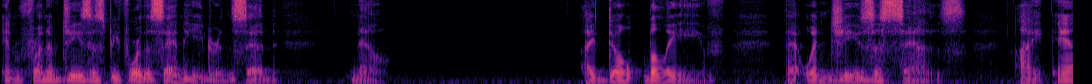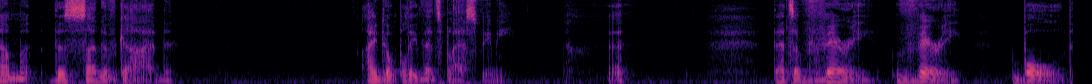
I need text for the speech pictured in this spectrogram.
in front of Jesus before the Sanhedrin, said, No. I don't believe that when Jesus says, I am the Son of God. I don't believe that's blasphemy. that's a very, very bold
